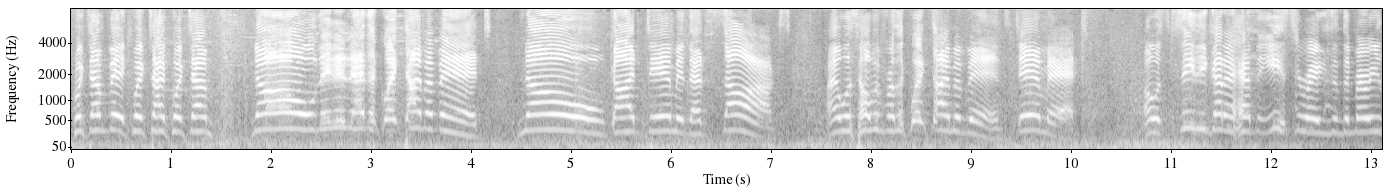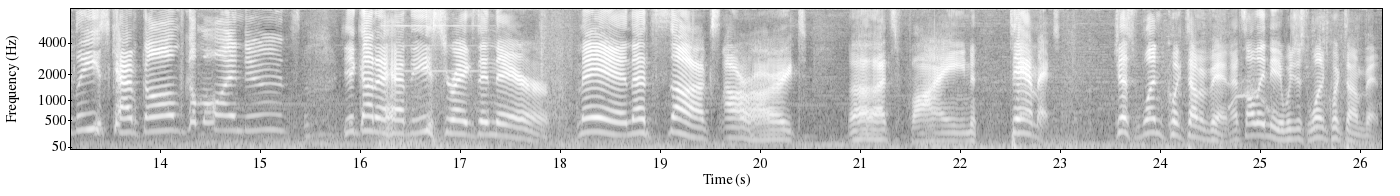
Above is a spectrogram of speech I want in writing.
Quick time event! Quick time, quick time! No! They didn't have the quick time event! No! God damn it, that sucks! I was hoping for the quick time event! Damn it! I was see you gotta have the Easter eggs at the very least, Capcom! Come on, dudes! You gotta have the Easter eggs in there! Man, that sucks! Alright. Oh, that's fine. Damn it! Just one quick time event. That's all they needed was just one quick time event.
